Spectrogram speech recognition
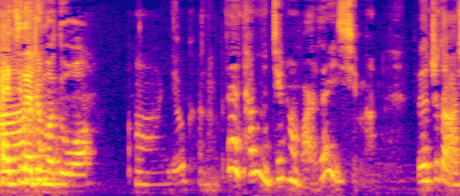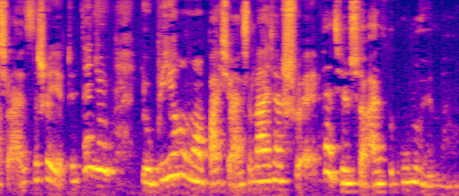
才记得这么多。嗯，有可能，但是他们经常玩在一起嘛，所以知道啊小 S 的事儿也对，但就有必要吗？把小 S 拉一下水？但其实小 S 的工作也蛮好的。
